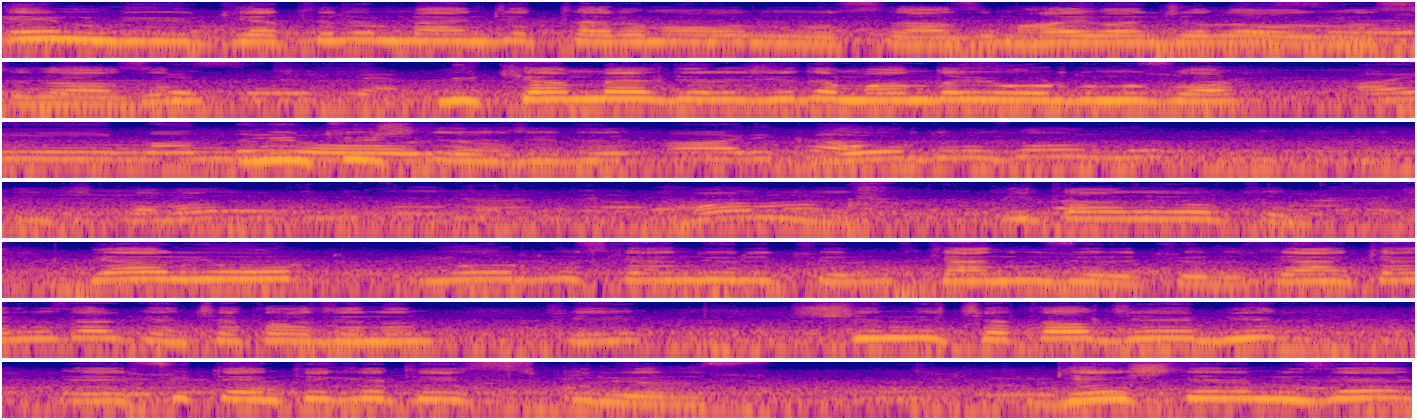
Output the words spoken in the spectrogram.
en büyük yatırım bence tarıma olması lazım, hayvancılığa olması Kesinlikle, lazım. Kesinlikle. Mükemmel derecede manda yoğurdumuz var. Ay manda Müthiş yoğurdu. derecede. Harika. Yoğurdumuz var mı? Hiç tamam. Var mı? Bir tane yoğurtum. Yani yoğurt, yoğurdumuz kendi üretiyoruz, kendimiz üretiyoruz. Yani kendimiz derken Çatalca'nın şeyi. Şimdi Çatalca'ya bir e, süt entegre tesis kuruyoruz. Gençlerimize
